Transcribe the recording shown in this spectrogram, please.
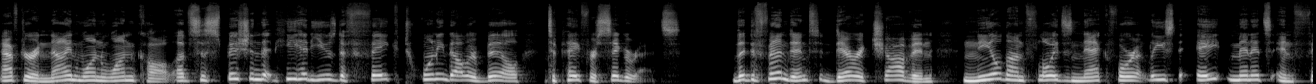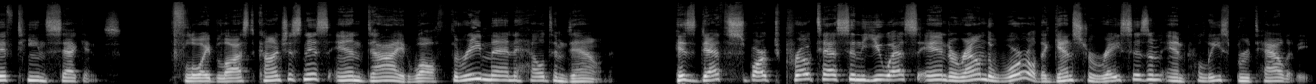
after a 911 call of suspicion that he had used a fake $20 bill to pay for cigarettes. The defendant, Derek Chauvin, kneeled on Floyd's neck for at least 8 minutes and 15 seconds. Floyd lost consciousness and died while three men held him down. His death sparked protests in the US and around the world against racism and police brutality.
